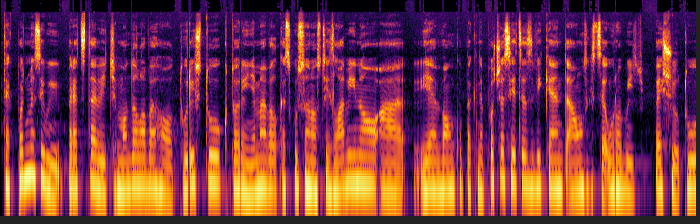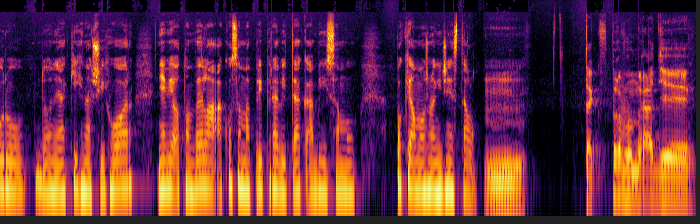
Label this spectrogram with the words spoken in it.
Tak poďme si predstaviť modelového turistu, ktorý nemá veľké skúsenosti s lavínou a je vonku pekné počasie cez víkend a on si chce urobiť pešiu túru do nejakých našich hôr. Nevie o tom veľa, ako sa má pripraviť tak, aby sa mu pokiaľ možno nič nestalo. Mm, tak v prvom rade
